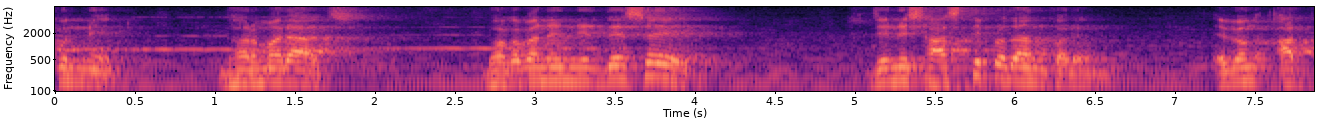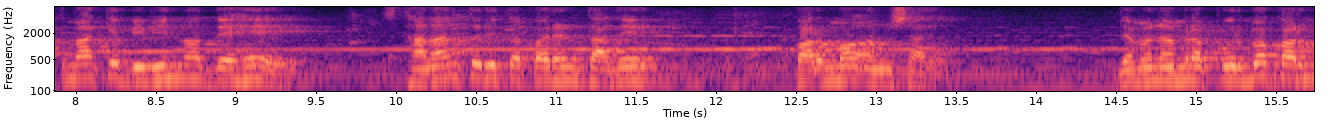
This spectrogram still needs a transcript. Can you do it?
পুণ্যের। ধর্মরাজ, ভগবানের নির্দেশে যিনি শাস্তি প্রদান করেন এবং আত্মাকে বিভিন্ন দেহে স্থানান্তরিত করেন তাদের কর্ম অনুসারে। যেমন আমরা পূর্ব কর্ম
